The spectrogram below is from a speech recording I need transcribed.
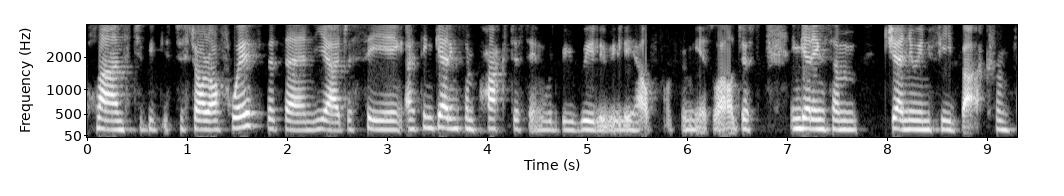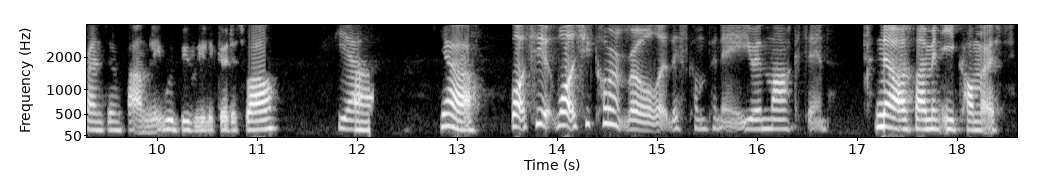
plans to be to start off with but then yeah just seeing i think getting some practice in would be really really helpful for me as well just in getting some genuine feedback from friends and family would be really good as well Yeah. Uh, yeah what's your what's your current role at this company? You're in marketing. no so i'm in e-commerce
